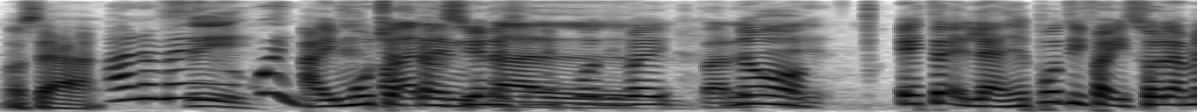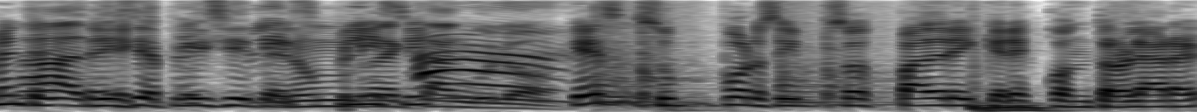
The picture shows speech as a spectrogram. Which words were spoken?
O sea, Ah, no me Sí. di cuenta. hay muchas Parental, canciones en Spotify. no, esta, las de Spotify solamente Ah, dice explícit en un rectángulo. Que es su- por si sos padre y querés controlar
